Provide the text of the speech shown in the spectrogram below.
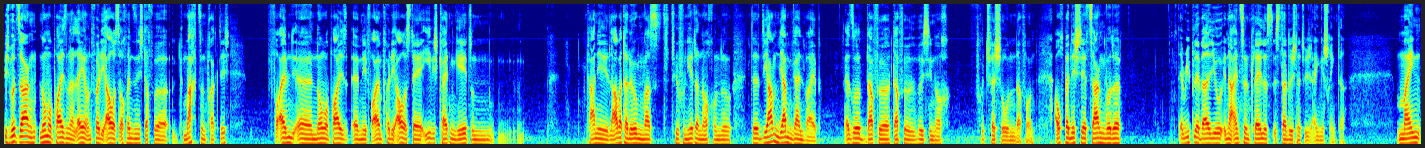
Ich würde sagen, No More Poison LA und 30 Hours, auch wenn sie nicht dafür gemacht sind praktisch, vor allem äh, No More Poison, äh, nee, vor allem 30 Hours, der Ewigkeiten geht und Kanye labert dann irgendwas, telefoniert dann noch und so. Die, haben, die haben einen geilen Vibe. Also dafür, dafür würde ich sie noch verschonen davon. Auch wenn ich jetzt sagen würde, der Replay-Value in der einzelnen Playlist ist dadurch natürlich eingeschränkter. Mein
